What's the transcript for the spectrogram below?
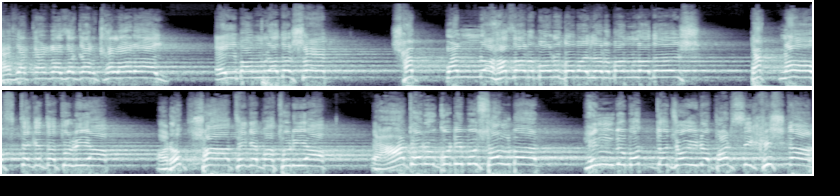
রাজাকার রাজাকার খেলা নাই। এই বাংলাদেশে ছাপ্পান্ন হাজার বর্গ মাইলের বাংলাদেশ, টেকনাফ থেকে তেঁতুলিয়া, রূপসা থেকে পাথুরিয়া, আঠারো কোটি মুসলমান, হিন্দু, বৌদ্ধ, জৈন, পার্সি, খ্রিস্টান,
